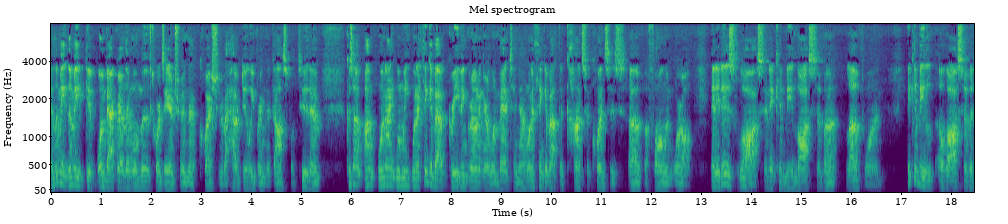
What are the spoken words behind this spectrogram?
And let me let me give one background, then we'll move towards answering that question about how do we bring the gospel to them. Because I, I, when I when we when I think about grieving, groaning, or lamenting, I want to think about the consequences of a fallen world, and it is loss, and it can be loss of a loved one. It can be a loss of, a,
